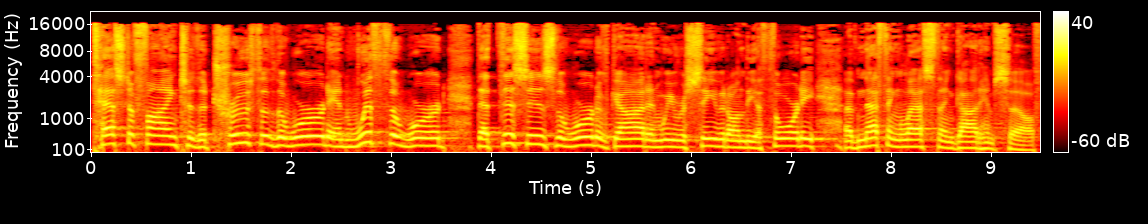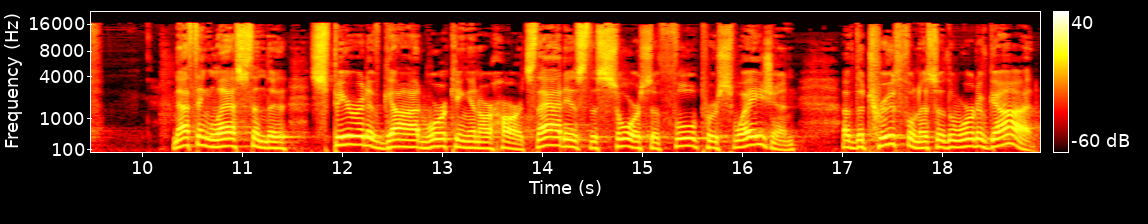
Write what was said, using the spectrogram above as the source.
testifying to the truth of the Word and with the Word that this is the Word of God and we receive it on the authority of nothing less than God Himself. Nothing less than the Spirit of God working in our hearts. That is the source of full persuasion of the truthfulness of the Word of God.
